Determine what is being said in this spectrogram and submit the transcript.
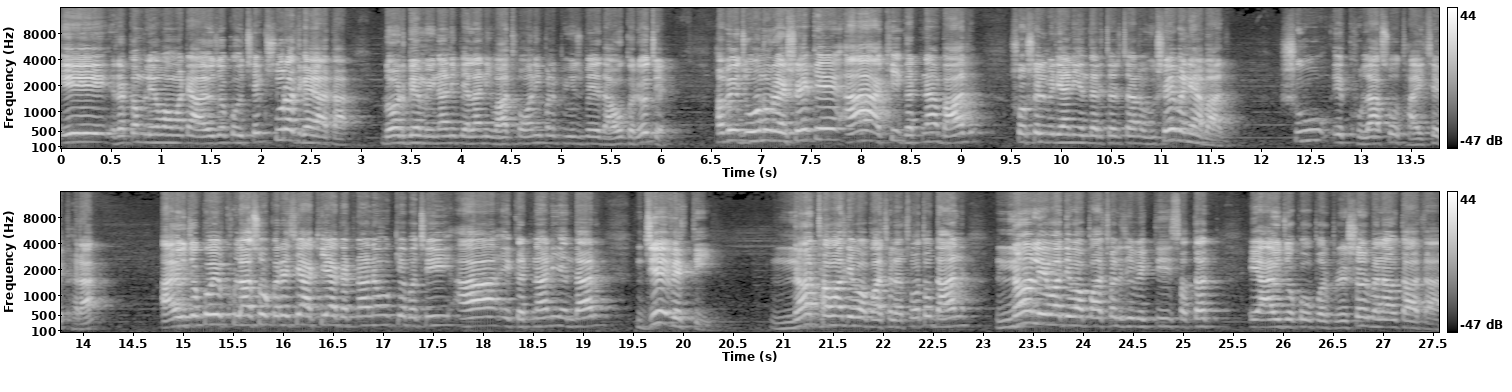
એ રકમ લેવા માટે આયોજકો છેક સુરત ગયા હતા. દોઢ બે મહિનાની પહેલાંની વાત હોવાની પણ પિયુષભાઈએ દાવો કર્યો છે. હવે જોવાનું રહેશે કે આ આખી ઘટના બાદ સોશિયલ મીડિયાની અંદર ચર્ચાનો વિષય બન્યા બાદ શું એ ખુલાસો થાય છે ખરા? આયોજકો એ ખુલાસો કરે છે આખી આ ઘટનાનો કે પછી આ એ ઘટનાની અંદર જે વ્યક્તિ ન થવા દેવા પાછળ અથવા તો દાન ન લેવા દેવા પાછળ જે વ્યક્તિ સતત એ આયોજકો ઉપર પ્રેશર બનાવતા હતા,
